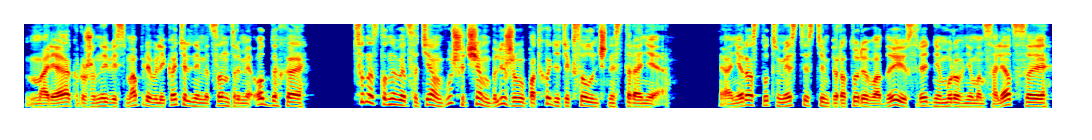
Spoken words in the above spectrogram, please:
Моря окружены весьма привлекательными центрами отдыха, цены становятся тем выше, чем ближе вы подходите к солнечной стороне. Они растут вместе с температурой воды и средним уровнем инсоляции.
